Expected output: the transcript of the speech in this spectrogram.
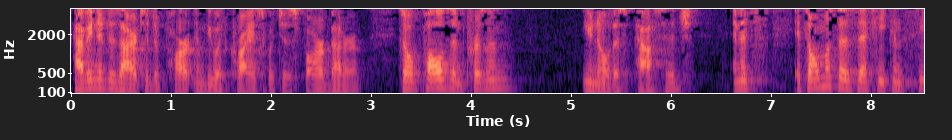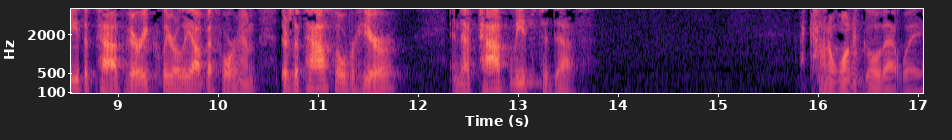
having a desire to depart and be with Christ, which is far better. So Paul's in prison. You know this passage. And it's, it's almost as if he can see the path very clearly out before him. There's a path over here, and that path leads to death kind of want to go that way.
